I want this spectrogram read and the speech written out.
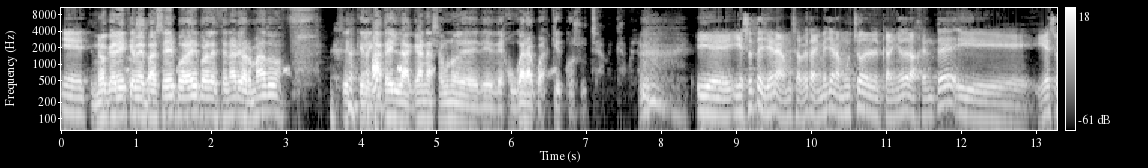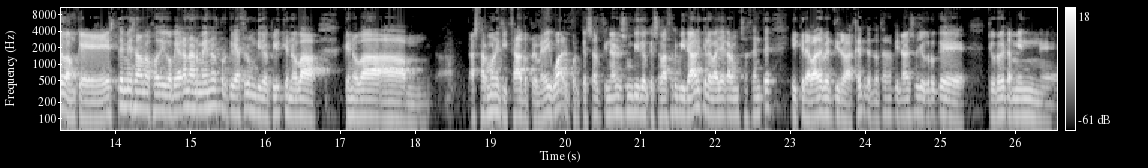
Eh, ¿No queréis que me pase por ahí por el escenario armado? Si es que le quitáis las ganas a uno de, de- de jugar a cualquier cosucha. me cago en la- Y, eh, y eso te llena muchas veces. A mí me llena mucho el cariño de la gente y, eso, aunque este mes a lo mejor digo voy a ganar menos porque voy a hacer un videoclip que no va, que no va a, a estar monetizado, pero me da igual, porque eso al final es un vídeo que se va a hacer viral, que le va a llegar a mucha gente y que le va a divertir a la gente. Entonces al final eso yo creo que, yo creo que también eh,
